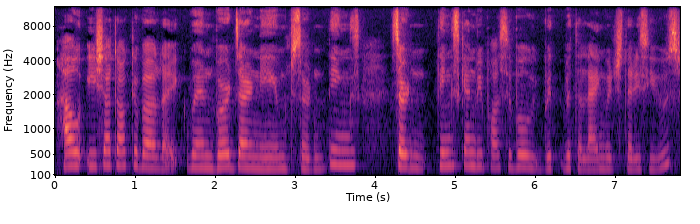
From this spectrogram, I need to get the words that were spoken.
how Isha talked about like when birds are named certain things, certain things can be possible with with the language that is used.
